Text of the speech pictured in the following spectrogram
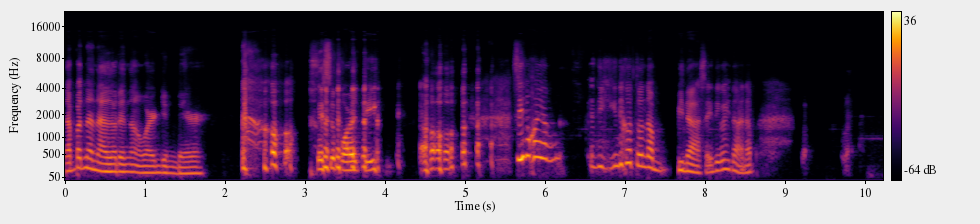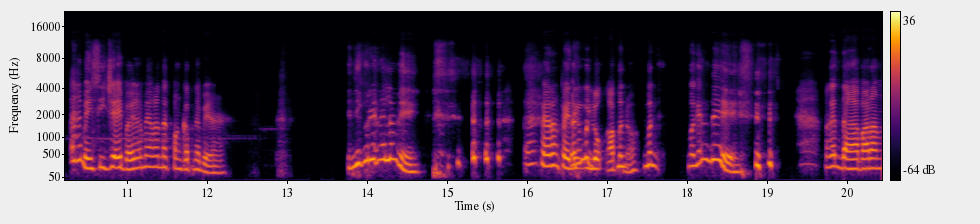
dapat nanalo rin ng award yung bear. best supporting. Oo. Sino kayang, hindi, hindi ko to na binasa, hindi ko hinanap. Ano ba yung CGI ba yun? Meron nagpanggap na bear? Hindi ko rin alam eh. Eh, parang pwedeng mag, i-look up, mag, no? Mag, maganda eh. maganda nga, parang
